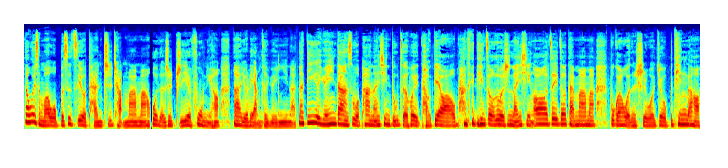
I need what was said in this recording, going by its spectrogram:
那为什么我不是只有谈职场妈妈或者是职业妇女哈？那有两个原因呢。那第一个原因当然是我怕男性读者会跑掉啊，我怕你听众如果是男性哦。哦，这一周谈妈妈不关我的事，我就不听了哈。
